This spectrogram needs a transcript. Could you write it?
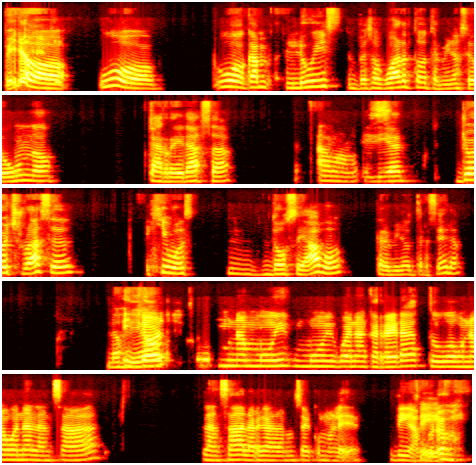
Pero hubo, hubo Luis empezó cuarto, terminó segundo. Carreraza, dirían. George Russell, he was mm, doceavo, terminó tercero. Nos Y dio George tuvo una muy, muy buena carrera, tuvo una buena lanzada, lanzada alargada, no sé cómo le digan, Sí. pero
